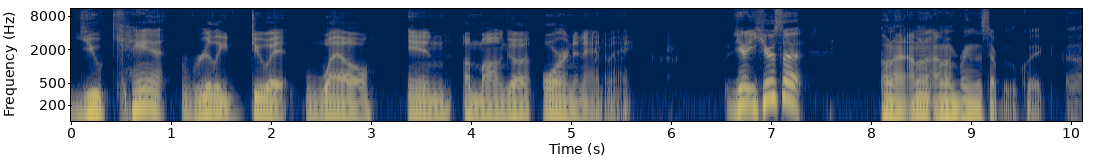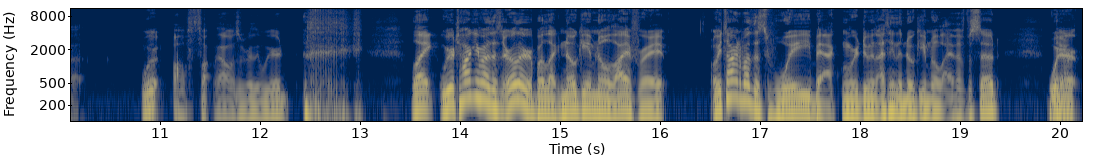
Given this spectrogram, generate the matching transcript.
you can't really do it well in a manga or in an anime Yeah, here's a, hold on, I'm gonna, I'm gonna bring this up real quick. Uh, we're, oh fuck, that was really weird. like, we were talking about this earlier, but like, no game, no life, right? We talked about this way back when we were doing, I think, the no game, no life episode, where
